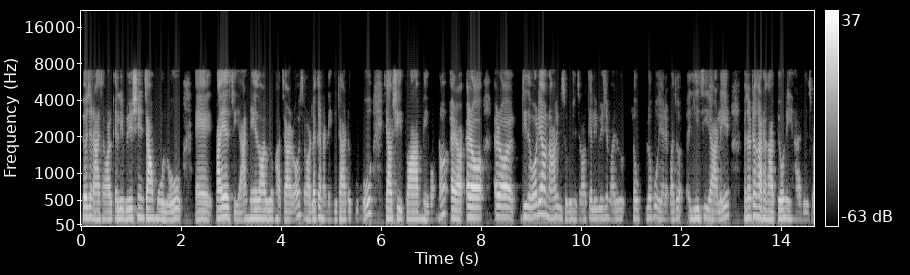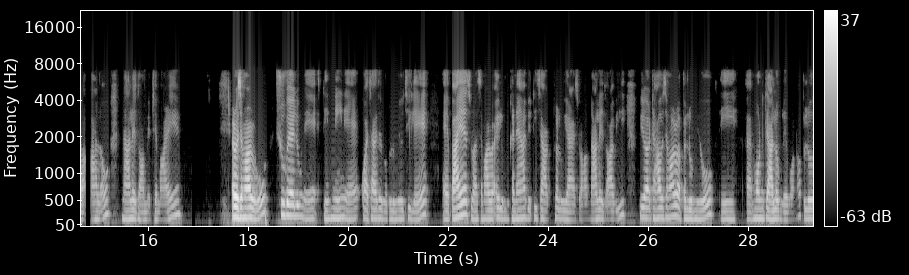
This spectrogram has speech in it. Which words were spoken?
ပြောချင်တာကကျွန်တော်တို့ calibration ကြောင့်မို့လို့အဲ bias တွေကနယ်သွားပြီးတော့ခါကြတော့ကျွန်တော်လက္ခဏာတွေထားတစ်ခုကိုရောက်ရှိသွားမိပေါ့နော်အဲ့တော့အဲ့တော့အဲ့တော့ဒီသဘောတရားနားလည်ပြီဆိုလို့ရှိရင်ကျွန်တော် calibration ဘာလို့လုပ်လုပ်ဖို့ရတယ်ဘာလို့အရေးကြီးရလဲဘာကြောင့်တက်ခါတက်ခါပြောနေရလဲဆိုတော့အားလုံးနားလည်သွားမယ်ထင်ပါတယ်အဲ့တော့ကျမတို့ true value နဲ့ဒီ mean နဲ့ကွာခြားချက်ကိုဘယ်လိုမျိုးကြည့်လဲ အဲ bias ဆိုတာကျမတို့အဲ့လိုမျိုးခဏအပြည့်တိကျထွက်လို့ရတယ်ဆိုတော့နားလည်သွားပြီပြီးတော့ဒါကိုကျမတို့ကဘယ်လိုမျိုးအေးအဲ monitor လုပ်မလဲပေါ့နော်ဘယ်လို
